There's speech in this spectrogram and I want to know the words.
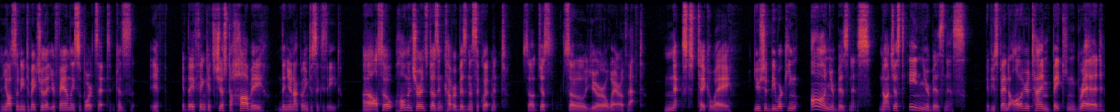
And you also need to make sure that your family supports it because if if they think it's just a hobby, then you're not going to succeed. Uh, also, home insurance doesn't cover business equipment. So just so you're aware of that. Next takeaway you should be working on your business, not just in your business. If you spend all of your time baking bread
